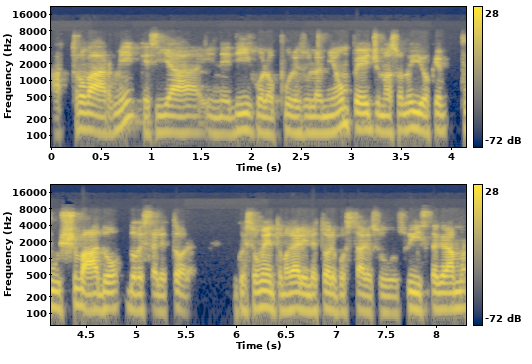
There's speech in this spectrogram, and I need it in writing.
a trovarmi, che sia in edicola oppure sulla mia homepage, ma sono io che push vado dove sta il lettore. In questo momento magari il lettore può stare su, su Instagram,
